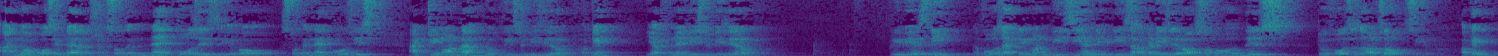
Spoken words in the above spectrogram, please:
and opposite direction. So the net force is 0. So the net force is acting on the loop is to be 0. Okay. F net is to be 0. Previously the force acting on BC and AD is already 0. So these two forces also 0. Okay.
